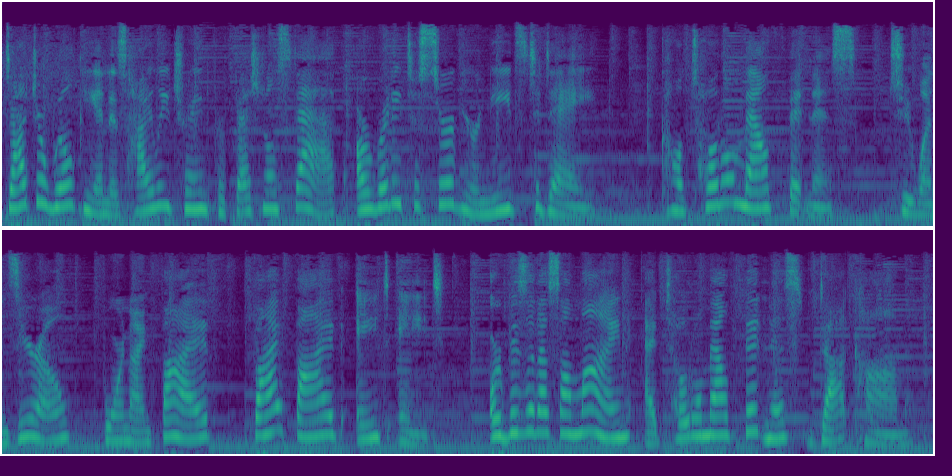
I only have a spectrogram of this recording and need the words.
Dr. Wilkie and his highly trained professional staff are ready to serve your needs today. Call Total Mouth Fitness 210 495 5588 or visit us online at totalmouthfitness.com.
